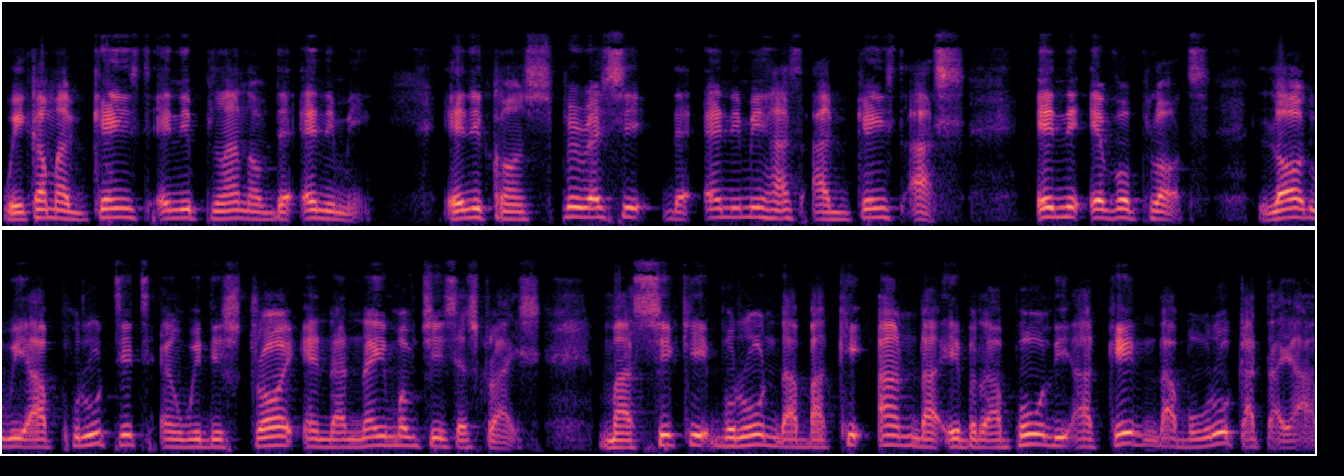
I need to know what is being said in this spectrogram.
We come against any plan of the enemy, any conspiracy the enemy has against us, any evil plot. Lord, we uproot it and we destroy in the name of Jesus Christ. Mashiki burunda baki anda ibraboli akenda buru kataya.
